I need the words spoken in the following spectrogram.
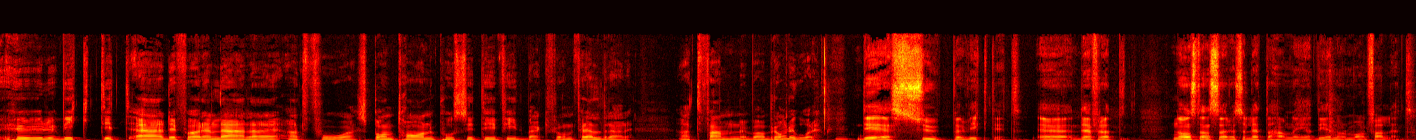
Hur viktigt är det för en lärare att få spontan positiv feedback från föräldrar? Att fan vad bra det går. Det är superviktigt. Eh, därför att någonstans är det så lätt att hamna i att det är normalfallet.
